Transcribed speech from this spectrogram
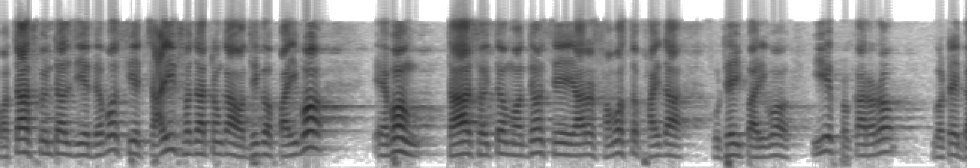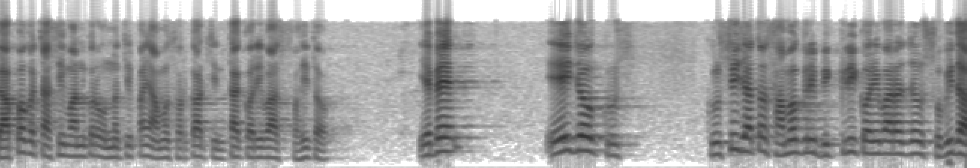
ପଚାଶ କୁଇଣ୍ଟାଲ ଯିଏ ଦେବ ସିଏ ଚାଳିଶ ହଜାର ଟଙ୍କା ଅଧିକ ପାଇବ ଏବଂ ତା ସହିତ ମଧ୍ୟ ସେ ଏହାର ସମସ୍ତ ଫାଇଦା ଉଠାଇ ପାରିବ। ଇଏ ପ୍ରକାରର ଗୋଟେ ବ୍ୟାପକ ଚାଷୀମାନଙ୍କର ଉନ୍ନତି ପାଇଁ ଆମ ସରକାର ଚିନ୍ତା କରିବା ସହିତ। ଏବେ ଏଇ ଯେଉଁ କୃଷିଜାତ ସାମଗ୍ରୀ ବିକ୍ରି କରିବାର ଯେଉଁ ସୁବିଧା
